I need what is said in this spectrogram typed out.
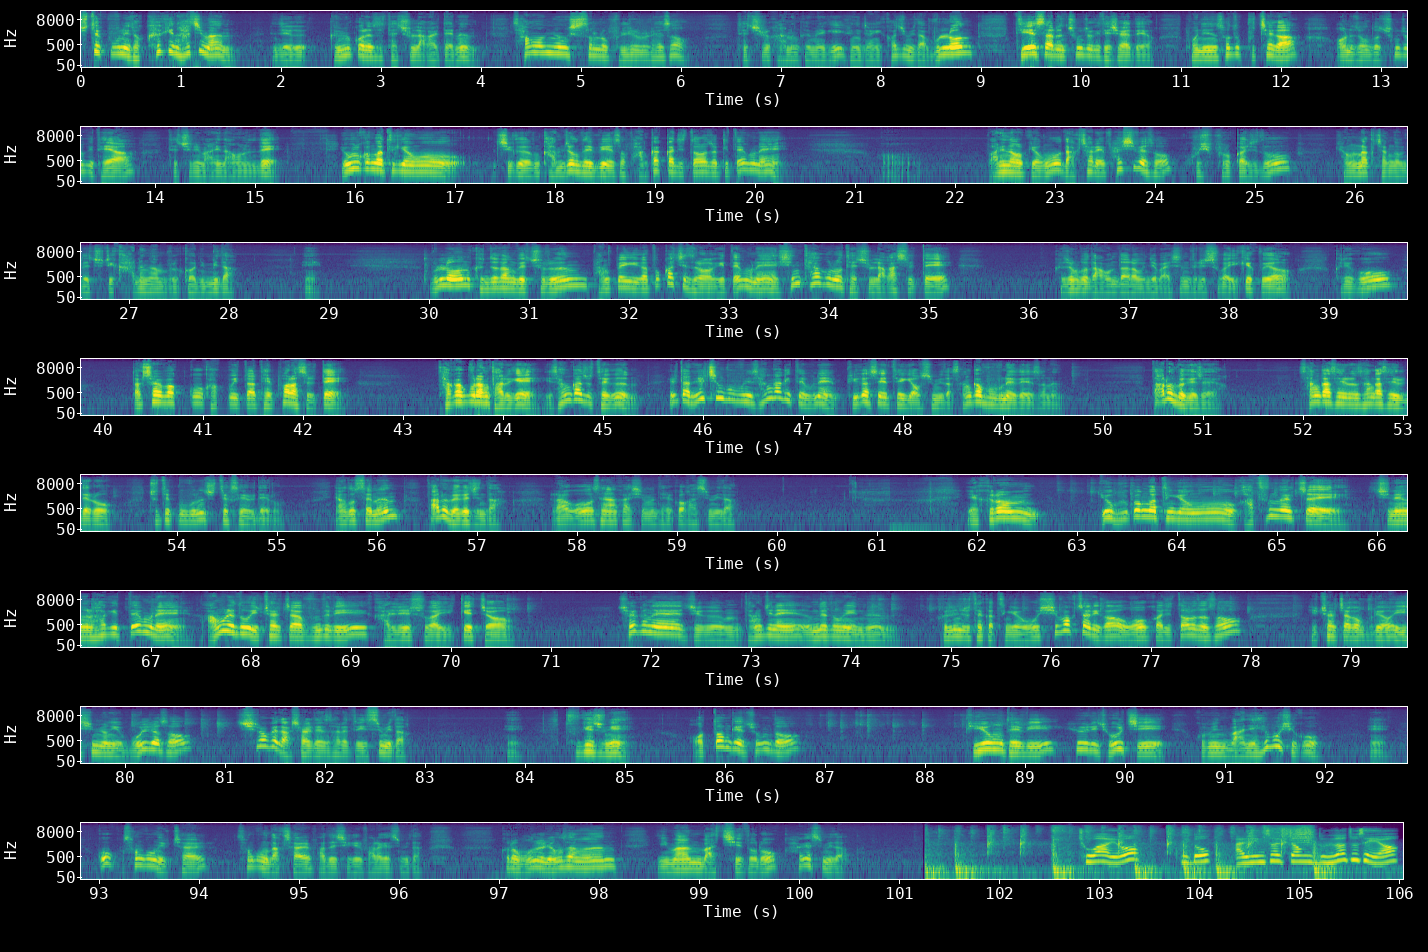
주택 부분이 더 크긴 하지만 이제 그 금융권에서 대출 나갈 때는 상업용 시설로 분류를 해서 대출 가는 금액이 굉장히 커집니다. 물론 DSR은 충족이 되셔야 돼요. 본인 소득 부채가 어느 정도 충족이 돼야 대출이 많이 나오는데 요 물건 같은 경우 지금 감정 대비해서 반가까지 떨어졌기 때문에 어, 많이 나올 경우 낙찰의 80에서 90%까지도 경락 잔금 대출이 가능한 물건입니다. 예. 물론 근저당 대출은 방빼기가 똑같이 들어가기 때문에 신탁으로 대출 나갔을 때 그 정도 나온다라고 이제 말씀드릴 수가 있겠고요. 그리고 낙찰받고 갖고 있다 되팔았을 때 다가구랑 다르게 이 상가 주택은 일단 1층 부분이 상가기 때문에 비과세 혜택이 없습니다. 상가 부분에 대해서는 따로 매겨져요. 상가세율은 상가세율대로 주택 부분은 주택세율대로 양도세는 따로 매겨진다라고 생각하시면 될 것 같습니다. 예, 그럼 이 물건 같은 경우 같은 날짜에 진행을 하기 때문에 아무래도 입찰자 분들이 갈릴 수가 있겠죠. 최근에 지금 당진의 읍내동에 있는 근린주택 같은 경우 10억짜리가 5억까지 떨어져서 입찰자가 무려 20명이 몰려서 7억에 낙찰된 사례도 있습니다. 예, 두 개 중에 어떤 게 좀 더 비용 대비 효율이 좋을지 고민 많이 해보시고 예, 꼭 성공 입찰, 성공 낙찰 받으시길 바라겠습니다. 그럼 오늘 영상은 이만 마치도록 하겠습니다. 좋아요, 구독, 알림 설정 눌러주세요.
